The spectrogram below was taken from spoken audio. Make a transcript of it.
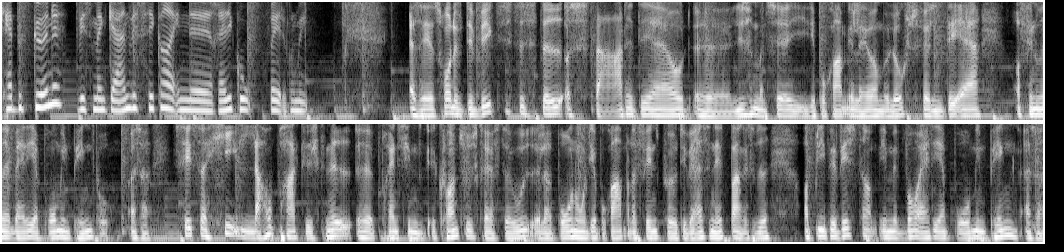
kan begynde, hvis man gerne vil sikre en øh, rigtig god privatøkonomi? Altså, jeg tror, det, det vigtigste sted at starte, det er jo, øh, ligesom man ser i det program, jeg laver med Luksusfælden, det er at finde ud af, hvad det er, jeg bruger mine penge på. Altså, sætte sig helt lavpraktisk ned, øh, printe sine øh, kontoskrifter ud, eller bruge nogle af de her programmer, der findes på diverse netbanker osv., og blive bevidst om, jamen, hvor er det, jeg bruger mine penge? Altså,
